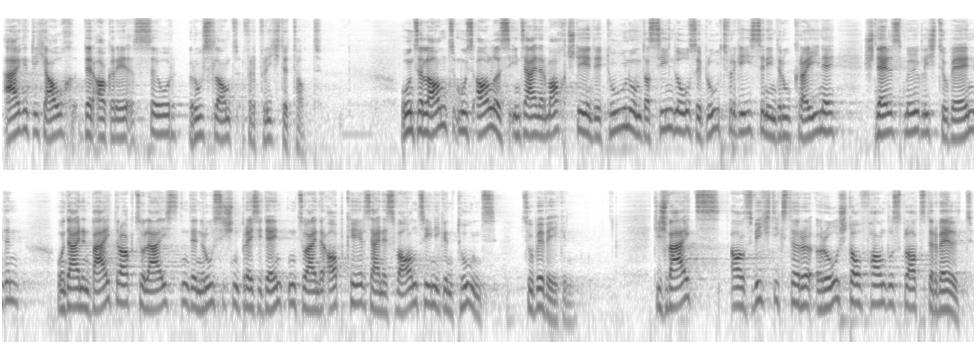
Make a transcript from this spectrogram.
eigentlich auch der Aggressor Russland verpflichtet hat. Unser Land muss alles in seiner Macht Stehende tun, um das sinnlose Blutvergießen in der Ukraine schnellstmöglich zu beenden und einen Beitrag zu leisten, den russischen Präsidenten zu einer Abkehr seines wahnsinnigen Tuns zu bewegen. Die Schweiz als wichtigster Rohstoffhandelsplatz der Welt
